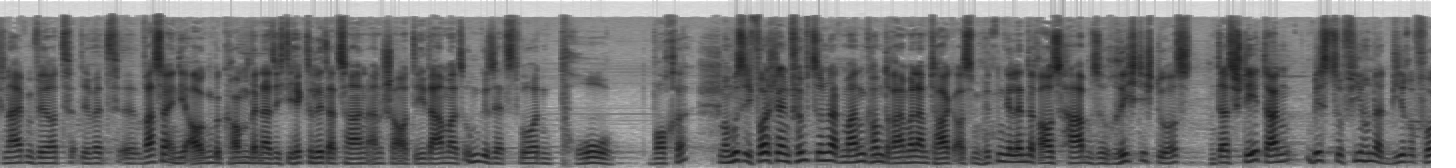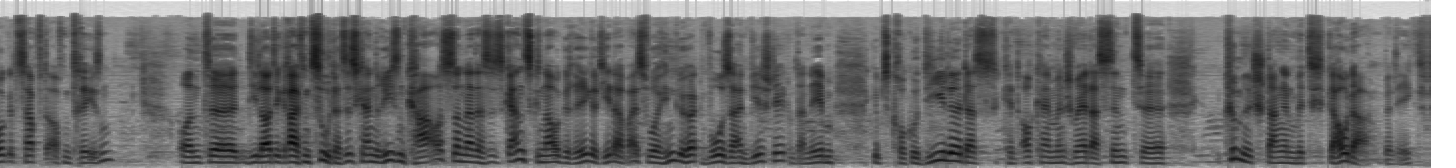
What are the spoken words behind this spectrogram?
Kneipenwirt, der wird äh, Wasser in die Augen bekommen, wenn er sich die Hektoliterzahlen anschaut, die damals umgesetzt wurden pro Woche. Man muss sich vorstellen, 1500 Mann kommen dreimal am Tag aus dem Hüttengelände raus, haben so richtig Durst. Und das steht dann bis zu 400 Biere vorgezapft auf dem Tresen. Und äh, die Leute greifen zu. Das ist kein Riesenchaos, sondern das ist ganz genau geregelt. Jeder weiß, wo er hingehört, wo sein Bier steht. Und daneben gibt es Krokodile, das kennt auch kein Mensch mehr. Das sind äh, Kümmelstangen mit Gouda belegt.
